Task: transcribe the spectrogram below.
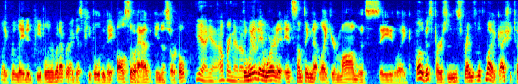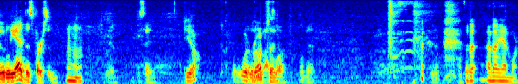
like related people or whatever. I guess people who they also have in a circle. yeah yeah I'll bring that up The way here. they word it, it's something that like your mom would say, like, "Oh, this person is friends with Mike. I should totally add this person." Mm-hmm. So, Yeah. What a little Rob UI said. flaw, a little bit. Yeah, that's it. I thought you had more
